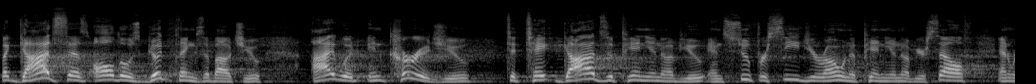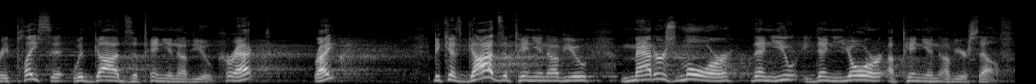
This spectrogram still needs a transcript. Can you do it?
But God says all those good things about you. I would encourage you to take God's opinion of you and supersede your own opinion of yourself and replace it with God's opinion of you, correct? Right? Because God's opinion of you matters more than, you, than your opinion of yourself.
